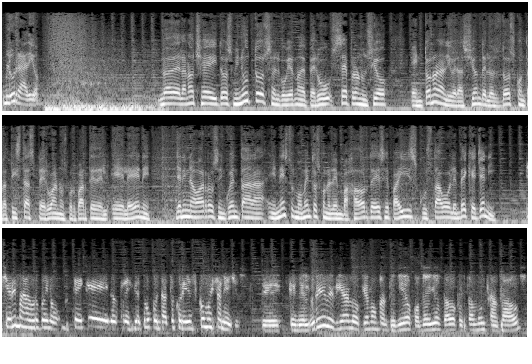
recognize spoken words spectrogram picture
Blue Radio. 9 de la noche y dos minutos, el gobierno de Perú se pronunció en torno a la liberación de los dos contratistas peruanos por parte del ELN. Jenny Navarro se encuentra en estos momentos con el embajador de ese país, Gustavo Lembeque. Jenny. Señor embajador, bueno, usted que los recibió tuvo contacto con ellos, ¿cómo están ellos? Eh, en el breve diálogo que hemos mantenido con ellos, dado que están muy cansados,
